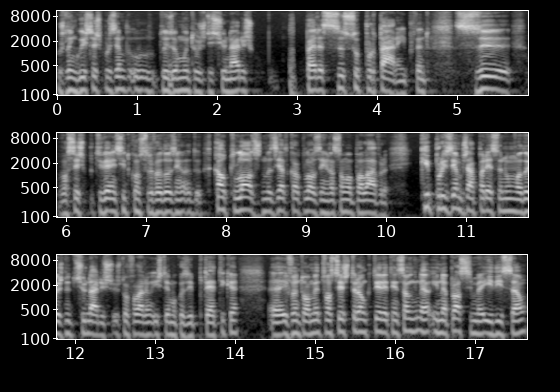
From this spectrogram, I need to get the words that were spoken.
os linguistas, por exemplo, utilizam muito os dicionários para se suportarem. E, portanto, se vocês tiverem sido conservadores, cautelosos, demasiado cautelosos em relação a uma palavra que, por exemplo, já apareça num ou dois dicionários, estou a falar, isto é uma coisa hipotética, uh, eventualmente vocês terão que ter atenção e na, e na próxima edição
